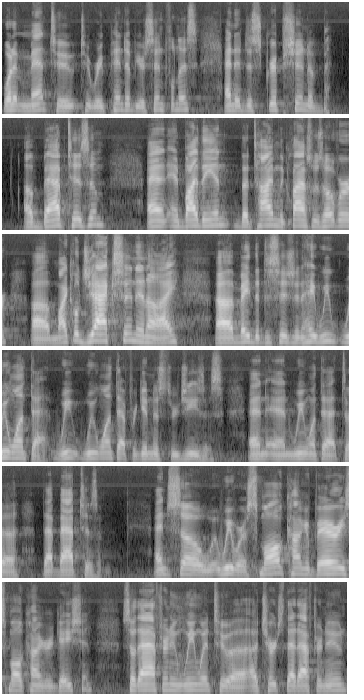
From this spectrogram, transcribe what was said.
what it meant to, to repent of your sinfulness, and a description of, of baptism. And, and by the end, the time the class was over, uh, Michael Jackson and I uh, made the decision hey, we, we want that. We, we want that forgiveness through Jesus. And, and we want that, uh, that baptism. And so we were a small, congregation, very small congregation. So that afternoon, we went to a, a church that afternoon.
